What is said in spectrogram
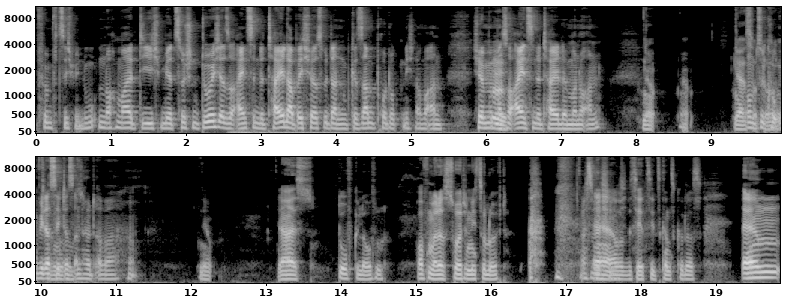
50 Minuten nochmal, die ich mir zwischendurch, also einzelne Teile, aber ich höre es mir dann im Gesamtprodukt nicht nochmal an. Ich höre mir immer Hm. so einzelne Teile immer nur an, Ja, es um hat zu gucken, wie das sich das anhört, aber. Ja. Ja, ist doof gelaufen. Hoffen wir, dass es heute nicht so läuft. Das Ja, ja, aber bis jetzt sieht's ganz gut aus. Ähm,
